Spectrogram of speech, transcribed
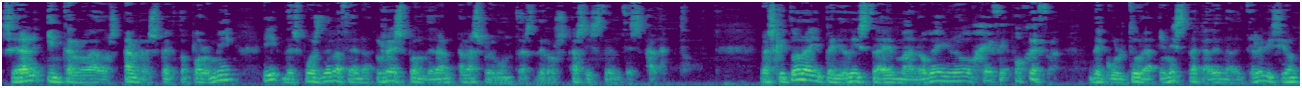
Serán interrogados al respecto por mí y, después de la cena, responderán a las preguntas de los asistentes al acto. La escritora y periodista Emma Nogueiro, jefe o jefa de cultura en esta cadena de televisión,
